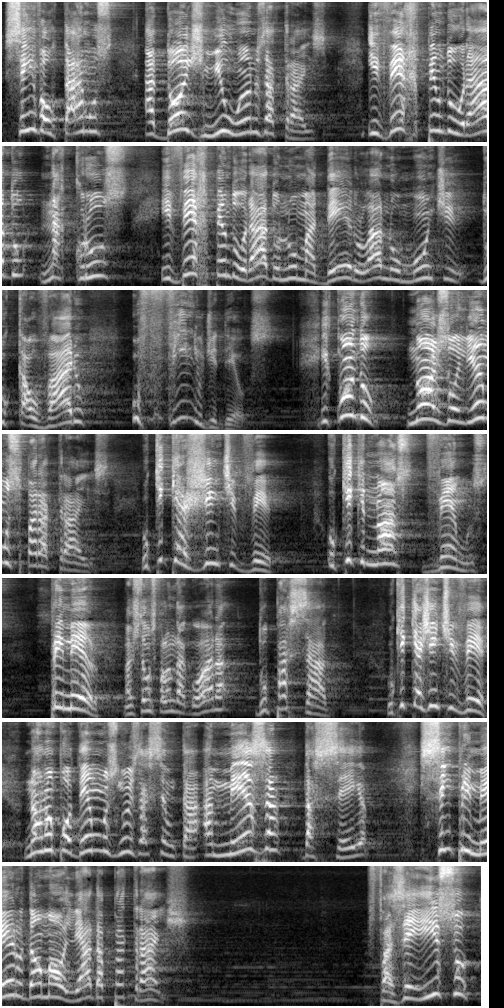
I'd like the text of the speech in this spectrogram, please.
sem voltarmos a dois mil anos atrás e ver pendurado na cruz e ver pendurado no madeiro, lá no monte do Calvário, o Filho de Deus. E quando nós olhamos para trás o que, que a gente vê? O que, que nós vemos? Primeiro, nós estamos falando agora do passado. O que, que a gente vê? Nós não podemos nos assentar à mesa da ceia sem primeiro dar uma olhada para trás. Fazer isso,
